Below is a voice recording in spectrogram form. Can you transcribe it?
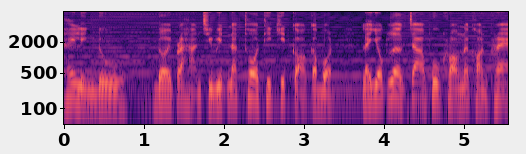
ให้ลิงดู โดยประหารชีวิตนักโทษที่คิดก่อกบฏ และยกเลิกเจ้าผู้ครองนครแพร่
